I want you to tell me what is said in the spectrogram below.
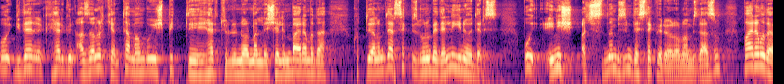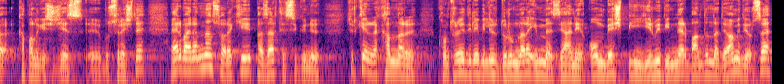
Bu giderek her gün azalırken tamam bu iş bitti, her türlü normalleşelim, bayramı da kutlayalım dersek biz bunun bedelini yine öderiz. Bu iniş açısından bizim destek veriyor olmamız lazım. Bayramı da kapalı geçeceğiz e, bu süreçte. Eğer bayramdan sonraki pazartesi günü Türkiye'nin rakamları kontrol edilebilir durumlara inmez. Yani 15 bin, 20 binler bandında devam ediyorsa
